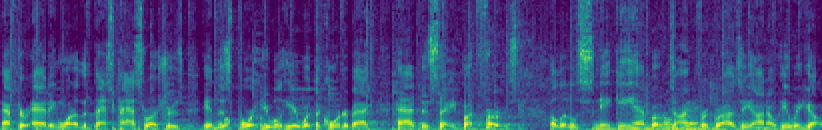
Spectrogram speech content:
after adding one of the best pass rushers in the sport? You will hear what the quarterback had to say. But first, a little sneaky hembo time for Graziano. Here we go.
